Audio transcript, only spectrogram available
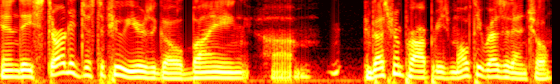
And they started just a few years ago buying um, investment properties, multi residential,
